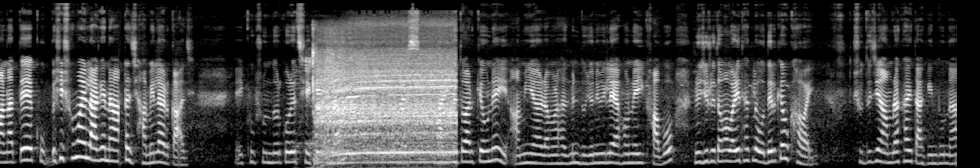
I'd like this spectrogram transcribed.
বানাতে খুব বেশি সময় লাগে না, একটা ঝামেলার কাজ। এই খুব সুন্দর করে ছেঁকে দিলাম বাড়িতে তো আর কেউ নেই, আমি আর আমার হাজব্যান্ড দুজনে মিলে এখন এই খাব। রিজুরি তো আমার বাড়ি থাকলে ওদেরকেও খাওয়াই। শুধু যে আমরা খাই তা কিন্তু না।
